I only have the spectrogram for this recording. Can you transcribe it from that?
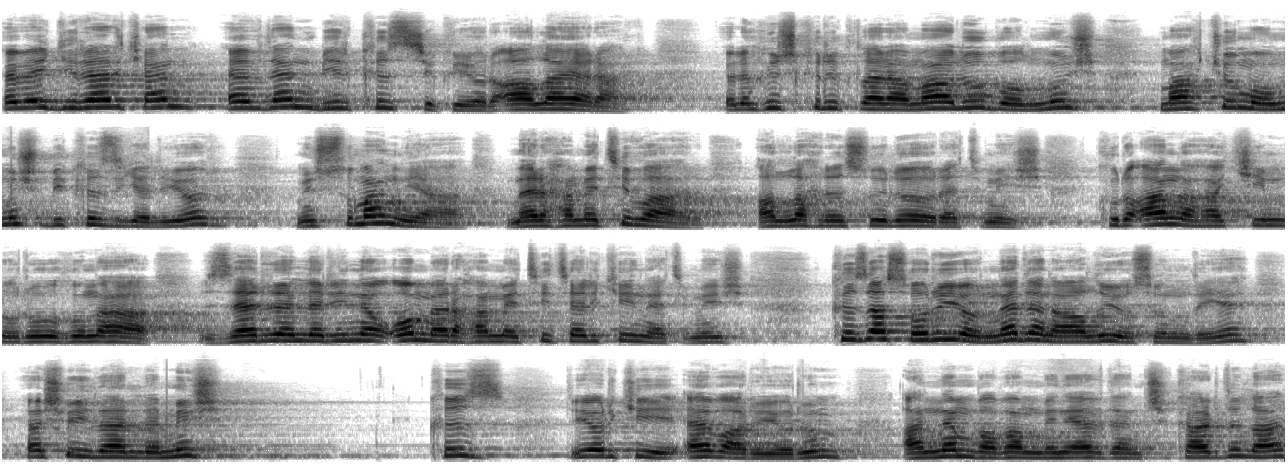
Eve girerken evden bir kız çıkıyor ağlayarak. Böyle hıçkırıklara mağlup olmuş, mahkum olmuş bir kız geliyor. Müslüman ya, merhameti var. Allah Resulü öğretmiş. Kur'an hakim ruhuna, zerrelerine o merhameti telkin etmiş. Kıza soruyor neden ağlıyorsun diye. Yaşı ilerlemiş. Kız diyor ki ev arıyorum. Annem babam beni evden çıkardılar.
